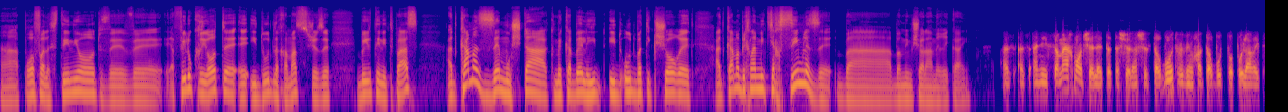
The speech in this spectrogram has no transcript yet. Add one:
הפרו-פלסטיניות, ו... ואפילו קריאות אה, אה, עידוד לחמאס, שזה בלתי נתפס. עד כמה זה מושתק, מקבל הדהוד בתקשורת, עד כמה בכלל מתייחסים לזה בממשל האמריקאי? אז, אז אני שמח מאוד שהעלית את השאלה של תרבות, ובמיוחד תרבות פופולרית.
